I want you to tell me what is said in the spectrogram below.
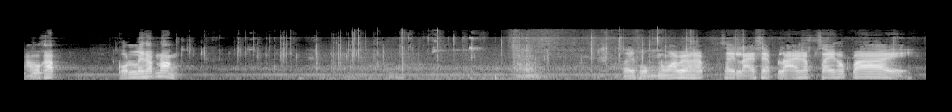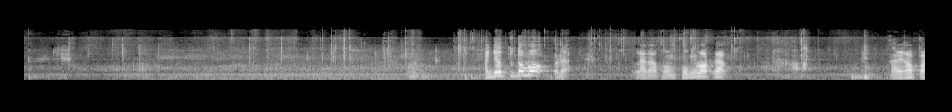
เอาครับกลเลยครับน้องใส่ผงนัวไปนะครับ ใส่หลายแสบหลายครับ ใส่เข้าไป อันยุตุโตโบะเนี่ยแล้วก็ผงปรุงรสครับ ส่เข้าไป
